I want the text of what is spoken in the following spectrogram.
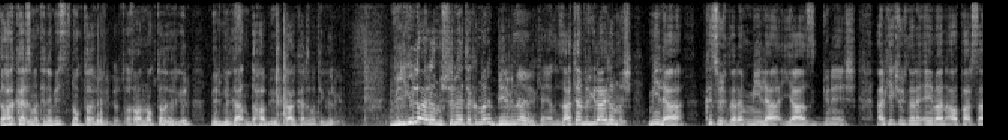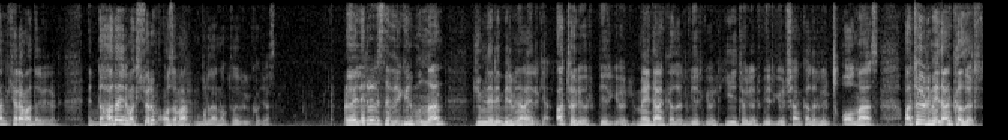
daha karizmatiğine biz noktalı virgül diyoruz. O zaman noktalı virgül virgülden daha büyük, daha karizmatik virgül. Virgülle ayrılmış türüye takımları birbirinden ayırırken yani zaten virgül ayrılmış. Mila, kız çocuklara Mila, Yaz, Güneş. Erkek çocuklara Eymen, Alparslan, Kerem adları verir. E daha da ayırmak istiyorum. O zaman burada noktalı virgül koyacağız. Öğeler arasında virgül bulunan cümleleri birbirinden ayırırken. At ölür, virgül, meydan kalır, virgül, yiğit ölür, virgül, şan kalır, virgül. Olmaz. At ölür, meydan kalır,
